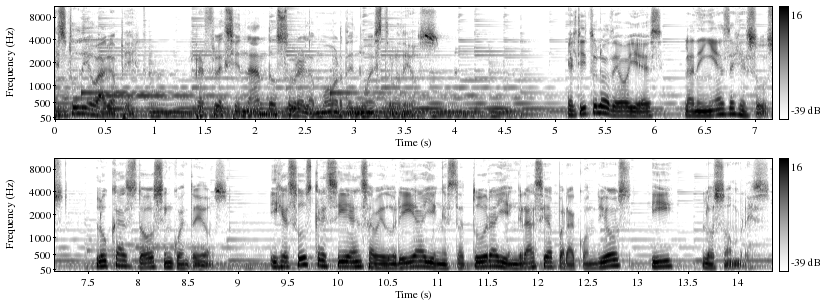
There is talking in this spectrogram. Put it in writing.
Estudio Agape, reflexionando sobre el amor de nuestro Dios. El título de hoy es La niñez de Jesús, Lucas 2.52. Y Jesús crecía en sabiduría y en estatura y en gracia para con Dios y los hombres.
